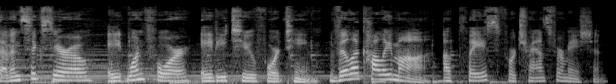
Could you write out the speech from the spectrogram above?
760-814-8214. Villa Kali Ma, a place for transformation.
